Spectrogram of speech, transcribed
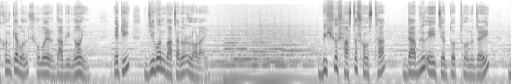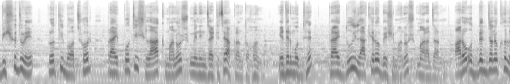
এখন কেবল সময়ের দাবি নয়, এটি জীবন বাঁচানোর লড়াই। বিশ্ব স্বাস্থ্য সংস্থা ডাব্লিউএইচ এর তথ্য অনুযায়ী, বিশ্বজুড়ে প্রতি বছর প্রায় পঁচিশ লাখ মানুষ মেনিনজাইটিসে আক্রান্ত হন। এদের মধ্যে প্রায় দুই লাখেরও বেশি মানুষ মারা যান। আরও উদ্বেগজনক হল,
